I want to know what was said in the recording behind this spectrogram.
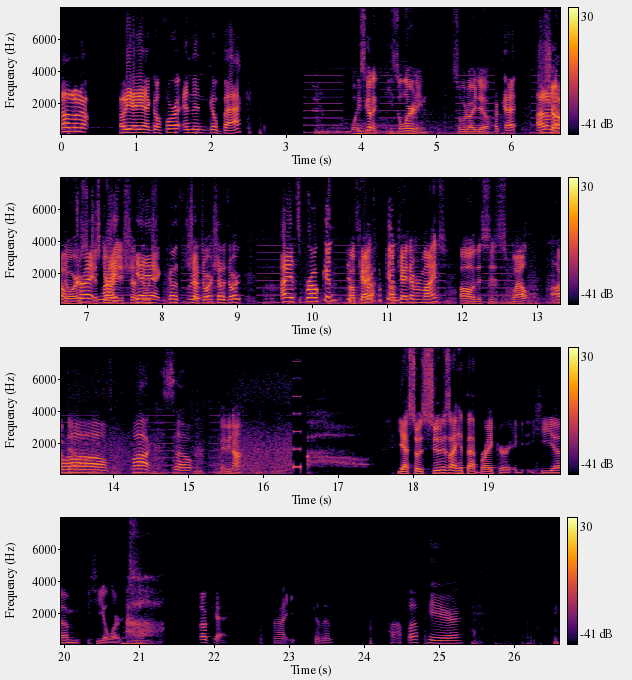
No, no, no. Oh yeah, yeah. Go for it, and then go back. well, he's gonna he's alerting. So what do I do? Okay. I don't know. Shut know. doors. Try Just get right. ready to shut yeah, doors. yeah. Go through. Shut door. Shut the door. Uh, it's broken. It's okay. Broken. Okay. Never mind. Oh, this is well. I'm done. Oh fuck! So Maybe not. Yeah. So as soon as I hit that breaker, he um he alerts. okay. All right, you're gonna pop up here. oh,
